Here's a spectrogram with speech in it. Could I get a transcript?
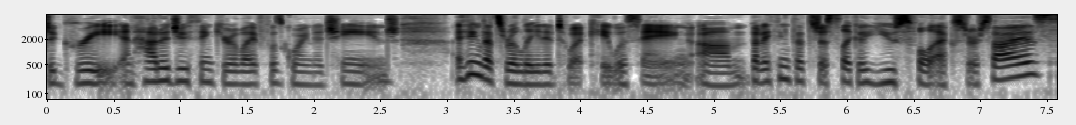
degree and how did you think your life was going to change i think that's related to what kate was saying um, but i think that's just like a useful exercise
